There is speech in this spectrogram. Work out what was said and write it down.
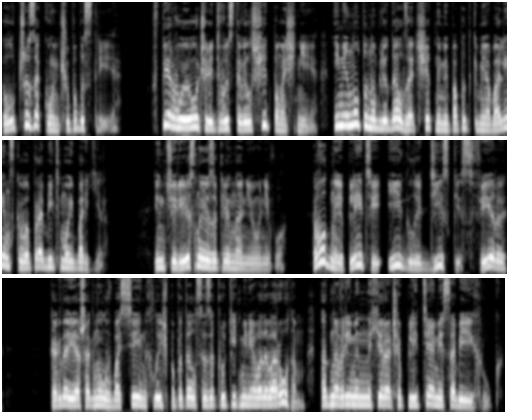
лучше закончу побыстрее. В первую очередь выставил щит помощнее и минуту наблюдал за тщетными попытками Оболенского пробить мой барьер. Интересные заклинания у него. Водные плети, иглы, диски, сферы. Когда я шагнул в бассейн, хлыщ попытался закрутить меня водоворотом, одновременно херача плетями с обеих рук.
